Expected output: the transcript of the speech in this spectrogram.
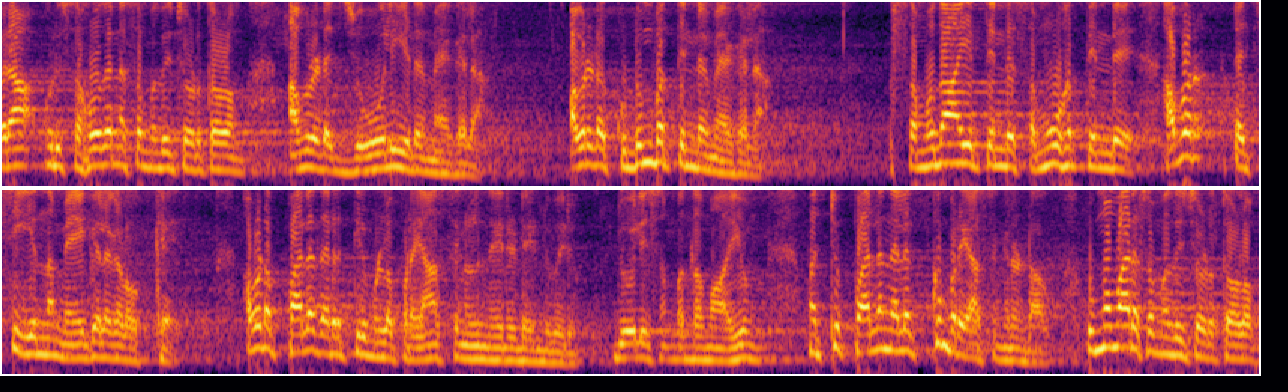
ഒരാ ഒരു സഹോദരനെ സംബന്ധിച്ചിടത്തോളം അവരുടെ ജോലിയുടെ മേഖല അവരുടെ കുടുംബത്തിന്റെ മേഖല സമുദായത്തിന്റെ സമൂഹത്തിന്റെ അവർ ടച്ച് ചെയ്യുന്ന മേഖലകളൊക്കെ അവിടെ പലതരത്തിലുമുള്ള പ്രയാസങ്ങൾ നേരിടേണ്ടി വരും. ജോലി സംബന്ധമായും മറ്റു പല നിലക്കും പ്രയാസങ്ങളുണ്ടാകും. ഉമ്മമാരെ സംബന്ധിച്ചിടത്തോളം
